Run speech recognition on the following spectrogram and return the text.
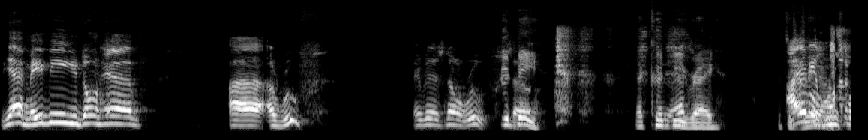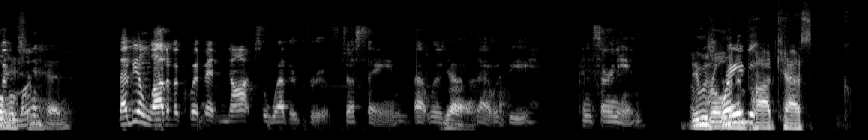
Yeah, maybe you don't have uh, a roof. Maybe there's no roof. Could so- be. That could Yeah. be Ray. That's a I have a great roof over my head. That'd be a lot of equipment not to weatherproof. Just saying, that would Yeah. that would be concerning. I'm It was rolling in raining- podcast c-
